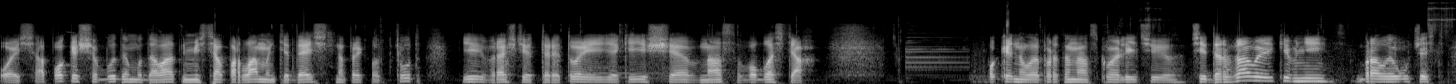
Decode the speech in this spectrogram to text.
Ось, а поки що будемо давати місця в парламенті десь, наприклад, тут, і врешті території, які ще в нас в областях покинули проти нас коаліцію ці держави, які в ній брали участь.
